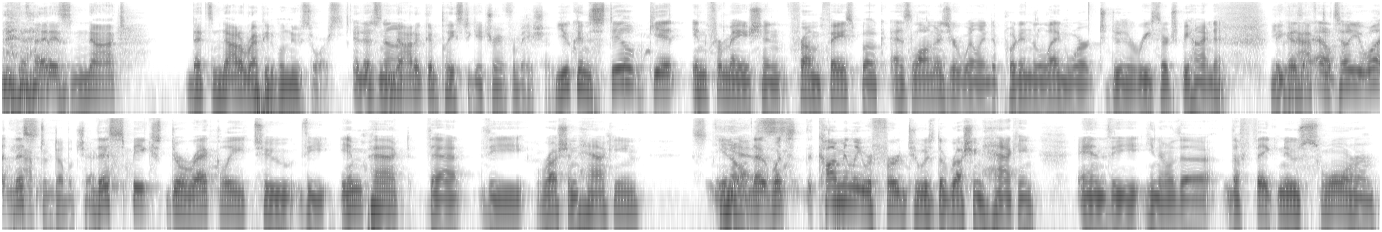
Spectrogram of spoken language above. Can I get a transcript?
That is not, that's not a reputable news source. It that's is not. a good place to get your information. You can still get information from Facebook as long as you're willing to put in the legwork to do the research behind it. Because have to- I'll tell you what, You this have to double check. this speaks directly to the impact that the Russian hacking, you know, Yes. that what's commonly referred to as the Russian hacking and the, you know, the, the fake news swarm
